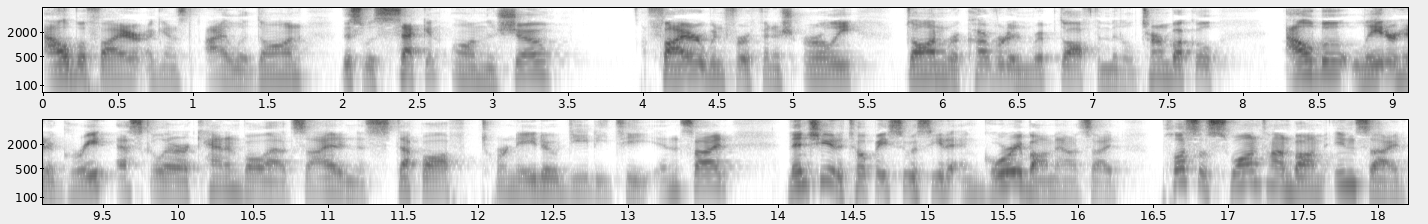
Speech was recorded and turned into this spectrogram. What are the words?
Alba Fyre against Isla Dawn. This was second on the show. Fyre went for a finish early. Dawn recovered and ripped off the middle turnbuckle. Alba later hit a great Escalera cannonball outside and a step off tornado DDT inside. Then she hit a tope suicida and gory bomb outside, plus a swanton bomb inside,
